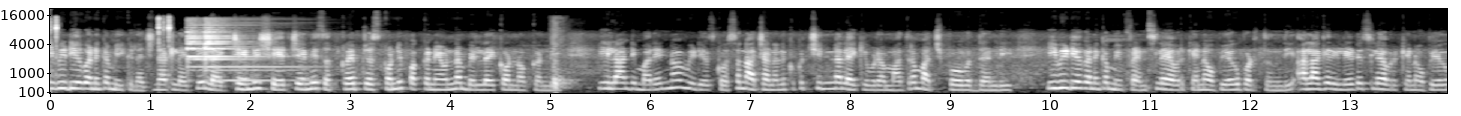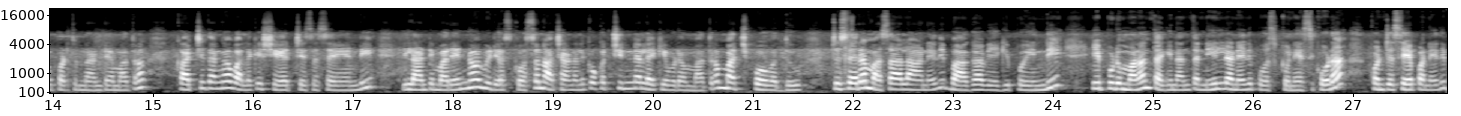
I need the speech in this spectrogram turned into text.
ఈ వీడియో కనుక మీకు నచ్చినట్లయితే లైక్ చేయండి షేర్ చేయండి సబ్స్క్రైబ్ చేసుకోండి. పక్కనే ఉన్న బెల్ ఐకాన్ నొక్కండి. ఇలాంటి మరెన్నో వీడియోస్ కోసం నా ఛానల్కి ఒక చిన్న లైక్ ఇవ్వడం మాత్రం మర్చిపోవద్దండి. ఈ వీడియో కనుక మీ ఫ్రెండ్స్లో ఎవరికైనా ఉపయోగపడుతుంది అలాగే రిలేటివ్స్లో ఎవరికైనా ఉపయోగపడుతుంది అంటే మాత్రం ఖచ్చితంగా వాళ్ళకి షేర్ చేసేసేయండి. ఇలాంటి మరెన్నో వీడియోస్ కోసం నా ఛానల్కి ఒక చిన్న లైక్ ఇవ్వడం మాత్రం మర్చిపోవద్దు. చూసారా? మసాలా అనేది బాగా వేగిపోయింది. ఇప్పుడు మనం తగినంత నీళ్ళు అనేది పోసుకునేసి కూడా కొంచెంసేపు అనేది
